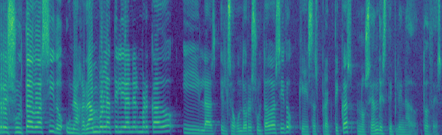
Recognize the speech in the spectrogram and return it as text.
resultado ha sido una gran volatilidad en el mercado y el segundo resultado ha sido que esas prácticas no se han disciplinado. Entonces,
